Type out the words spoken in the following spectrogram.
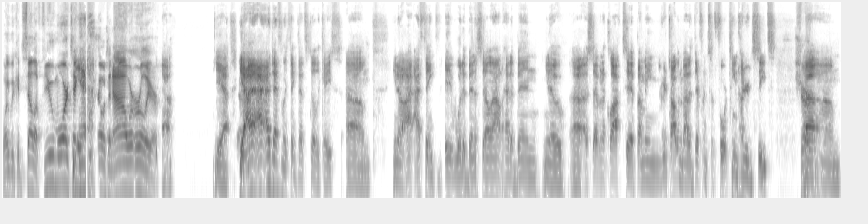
boy, we could sell a few more tickets. Yeah. That was an hour earlier. Yeah. Yeah. Yeah. I, I definitely think that's still the case. Um, you know, I, I, think it would have been a sellout had it been, you know, uh, a seven o'clock tip. I mean, you're talking about a difference of 1,400 seats. Sure. Um,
